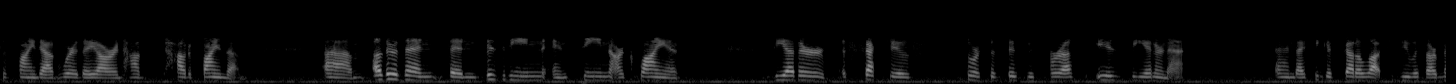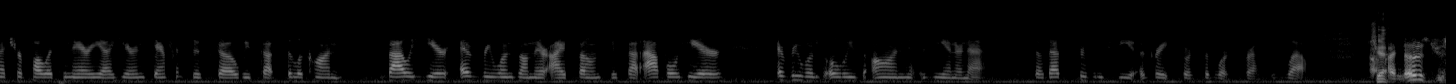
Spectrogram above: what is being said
to find out where they are and how, how to find them. Um, other than, than visiting and seeing our clients, the other effective source of business for us is the internet. And I think it's got a lot to do with our metropolitan area here in San Francisco. We've got Silicon Valley here. Everyone's on their iPhones. We've got Apple here. Everyone's always on the internet. So that's proven to be a great source of work for us as well. I I noticed your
